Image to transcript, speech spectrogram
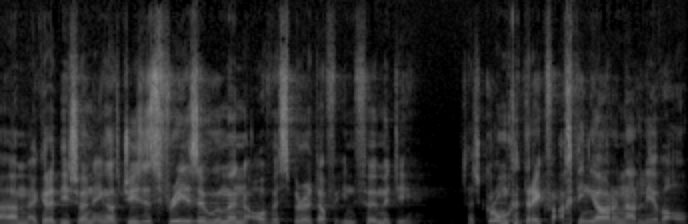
ehm um, ek het dit hier so in Engels Jesus frees a woman of a spirit of infirmity. Sy's krom getrek vir 18 jaar in haar lewe al.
